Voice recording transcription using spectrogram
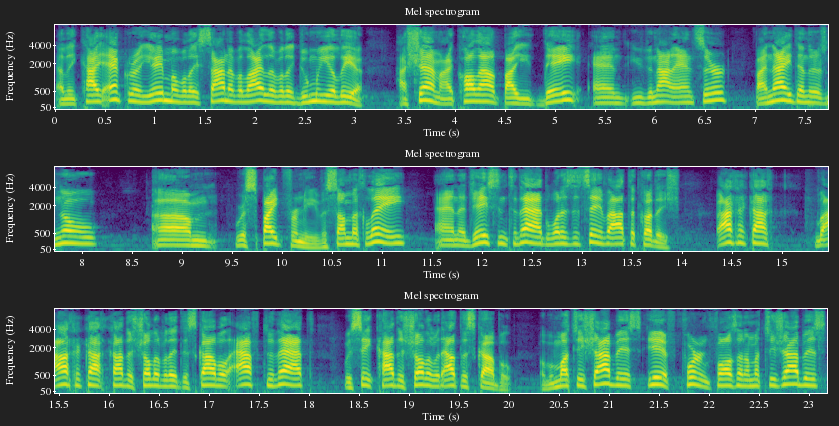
Hashem, I call out by day and you do not answer. By night, and there's no um, respite for me. And adjacent to that, what does it say? After that, we say Kaddish Shalom without the Shabbos, if Purim falls on a Motzei Shabbos,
